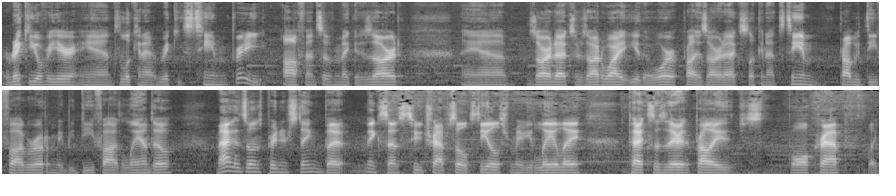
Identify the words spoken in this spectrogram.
Ricky over here, and looking at Ricky's team, pretty offensive. Make a Zard. And Zardex or Zardwhite, either or, probably Zardex. Looking at the team, probably Defog Rotom, maybe Defog Lando. Magnezone's pretty interesting, but it makes sense to trap Soul Steals for maybe Lele. Pex is there, probably just ball crap, like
